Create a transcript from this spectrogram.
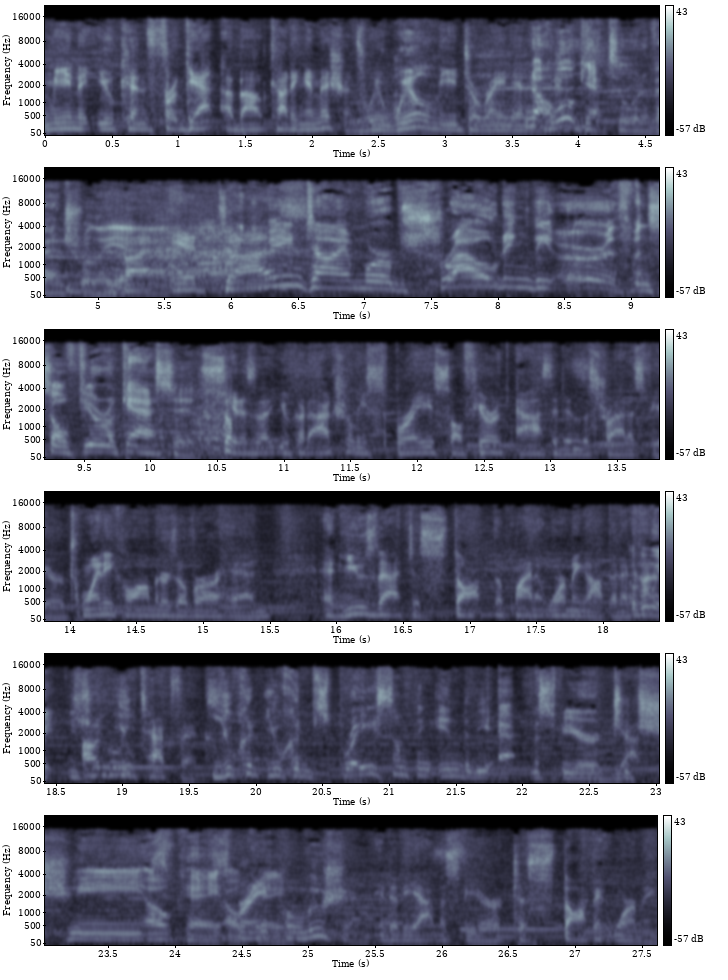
mean that you can forget about cutting emissions. We will need to rein in No, emissions. we'll get to it eventually. Yeah. But it But in the meantime, we're shrouding the earth in sulfuric acid. So it is that you could actually spray sulfuric acid in the stratosphere 20 kilometers over our head and use that to stop the planet warming up in a Okay, kind wait. of so ugly you, tech fix. You could you could spray something into the atmosphere to Yes. change. Okay, spray okay. pollution into the atmosphere to stop it warming.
